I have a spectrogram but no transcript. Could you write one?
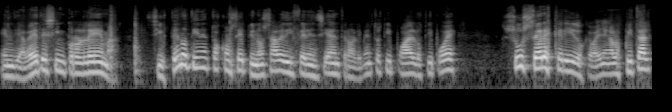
en diabetes sin problemas, si usted no tiene estos conceptos y no sabe diferenciar entre los alimentos tipo A y los tipo E, sus seres queridos que vayan al hospital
